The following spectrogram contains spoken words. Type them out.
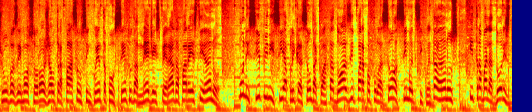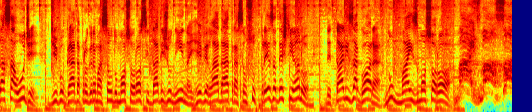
Chuvas em Mossoró já ultrapassam 50% da média esperada para este ano. Município inicia a aplicação da quarta dose para a população acima de 50 anos e trabalhadores da saúde. Divulgada a programação do Mossoró Cidade Junina e revelada a atração surpresa deste ano. Detalhes agora no Mais Mossoró. Mais Mossoró!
